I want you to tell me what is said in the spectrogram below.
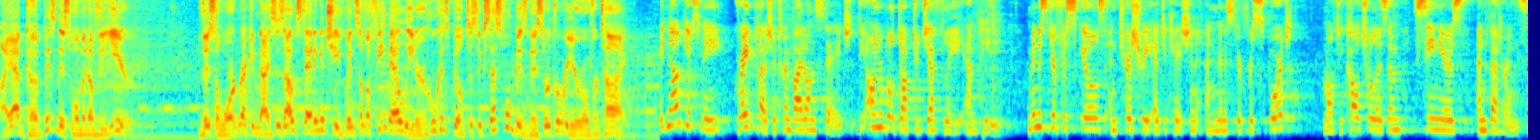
IABCA Businesswoman of the Year. This award recognizes outstanding achievements of a female leader who has built a successful business or career over time. It now gives me great pleasure to invite on stage the Honourable Dr. Geoff Lee, MP, Minister for Skills and Tertiary Education and Minister for Sport, Multiculturalism, Seniors and Veterans,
